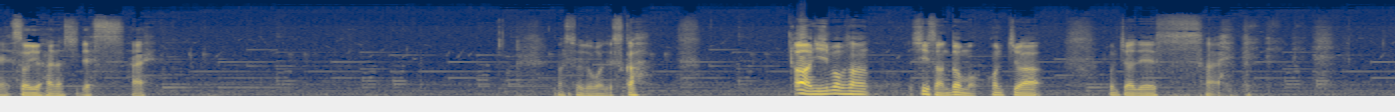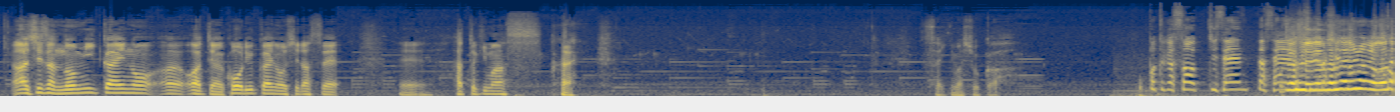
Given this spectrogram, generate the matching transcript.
えーそういう話です。はい。まあ、そういうところですか。あ、虹パパさん、C さんどうも、こんにちは。こんにちはです。はい。あ、C さん、飲み会の、あ、あ違う、交流会のお知らせ、えー貼っときます。はい。さあ行きましょうか。ポッドキャスト、次戦、打線お疲れ様でした。お願いしま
